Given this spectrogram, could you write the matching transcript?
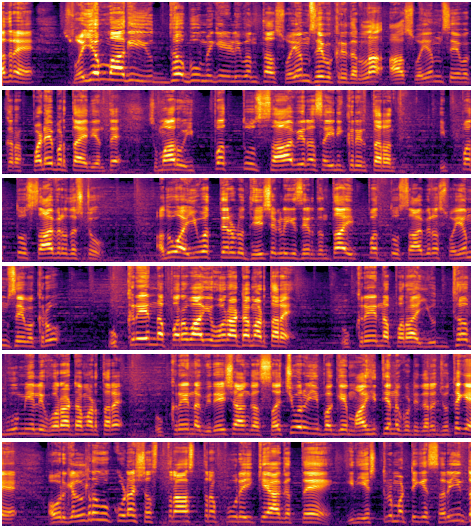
ಆದರೆ ಸ್ವಯಂ ಆಗಿ ಯುದ್ಧ ಭೂಮಿಗೆ ಇಳಿಯುವಂಥ ಸ್ವಯಂ ಸೇವಕರಿದಾರಲ್ಲ, ಆ ಸ್ವಯಂ ಸೇವಕರ ಪಡೆ ಬರ್ತಾ ಇದೆಯಂತೆ. ಸುಮಾರು ಇಪ್ಪತ್ತು ಸಾವಿರ ಸೈನಿಕರು ಇರ್ತಾರಂತೆ. ಇಪ್ಪತ್ತು ಸಾವಿರದಷ್ಟು. ಅದು ಐವತ್ತೆರಡು ದೇಶಗಳಿಗೆ ಸೇರಿದಂಥ ಇಪ್ಪತ್ತು ಸಾವಿರ ಸ್ವಯಂ ಸೇವಕರು ಉಕ್ರೇನ್ನ ಪರವಾಗಿ ಹೋರಾಟ ಮಾಡ್ತಾರೆ. ಉಕ್ರೇನ್ನ ಪರ ಯುದ್ಧ ಭೂಮಿಯಲ್ಲಿ ಹೋರಾಟ ಮಾಡ್ತಾರೆ. ಉಕ್ರೇನ್ನ ವಿದೇಶಾಂಗ ಸಚಿವರು ಈ ಬಗ್ಗೆ ಮಾಹಿತಿಯನ್ನು ಕೊಟ್ಟಿದ್ದಾರೆ. ಜೊತೆಗೆ ಅವ್ರಿಗೆಲ್ಲರಿಗೂ ಕೂಡ ಶಸ್ತ್ರಾಸ್ತ್ರ ಪೂರೈಕೆ ಆಗತ್ತೆ. ಇದು ಎಷ್ಟರ ಮಟ್ಟಿಗೆ ಸರಿ ಅಂತ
